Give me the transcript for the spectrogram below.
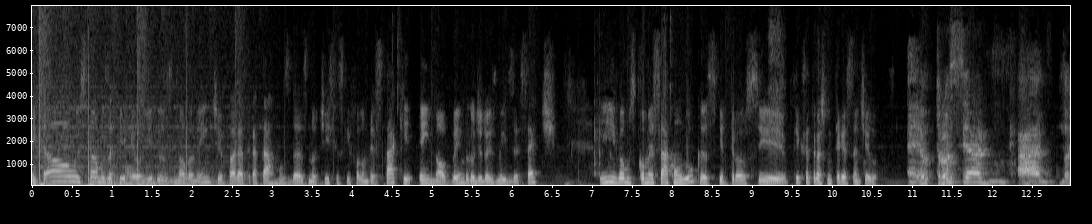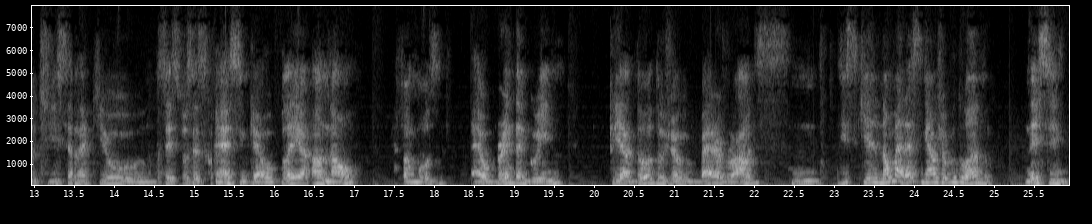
Então, estamos aqui reunidos novamente para tratarmos das notícias que foram destaque em novembro de 2017. E vamos começar com o Lucas, que trouxe. O que, que você trouxe de interessante, Lucas? É, eu trouxe a, a notícia, né, que o. Não sei se vocês conhecem, que é o Player Unknown, famoso. É o Brandon Green, criador do jogo Battlegrounds, disse que ele não merece ganhar o jogo do ano. Nesse.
